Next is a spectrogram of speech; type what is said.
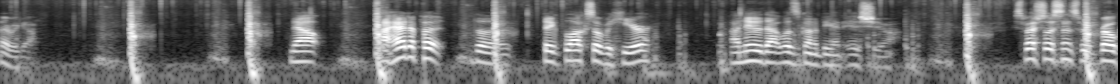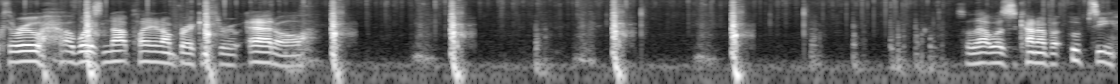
There we go. Now, I had to put the big blocks over here. I knew that was going to be an issue. Especially since we broke through. I was not planning on breaking through at all. So that was kind of a oopsie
